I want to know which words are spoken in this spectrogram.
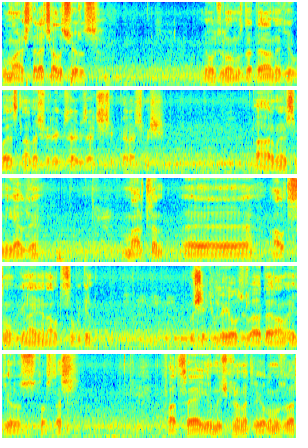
bu maaşlara çalışıyoruz. Yolculuğumuz da devam ediyor bu esnada. Şöyle güzel güzel çiçekler açmış. Bahar mevsimi geldi. Mart'ın altısı mı bugün? Aynen altısı bugün. Bu şekilde yolculuğa devam ediyoruz dostlar. Fatsa'ya 23 kilometre yolumuz var.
